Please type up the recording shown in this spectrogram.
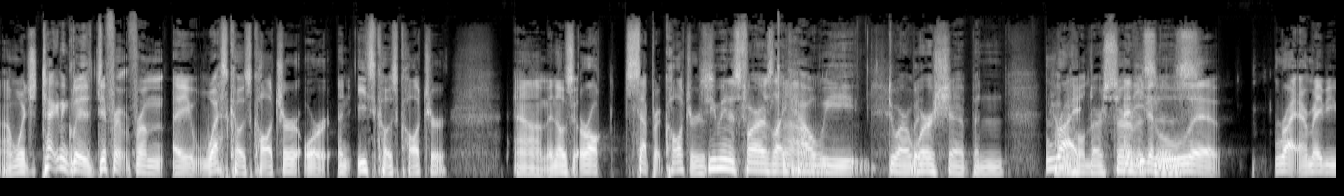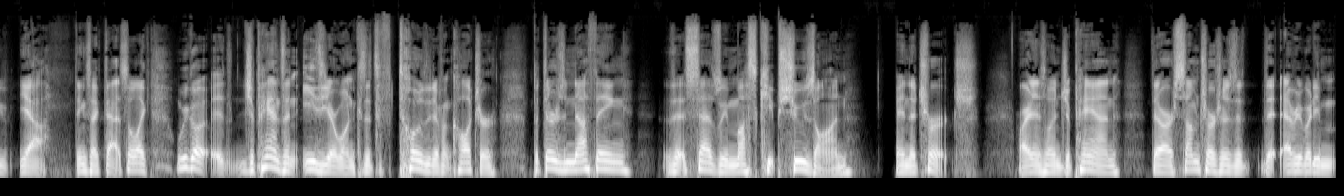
um, which technically is different from a west coast culture or an east coast culture. Um, and those are all separate cultures. So you mean as far as like how Um, we do our worship and how right. we hold our services? and even live. Right or maybe yeah things like that. So like we go uh, japan's an easier one because it's a totally different culture but there's nothing that says we must keep shoes on in the church right? And so in japan there are some churches that, that everybody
